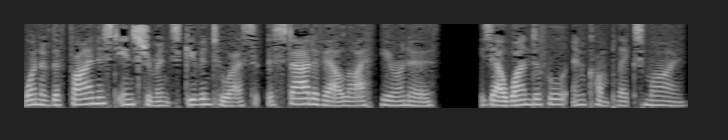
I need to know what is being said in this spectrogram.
One of the finest instruments given to us at the start of our life here on earth is our wonderful and complex mind.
